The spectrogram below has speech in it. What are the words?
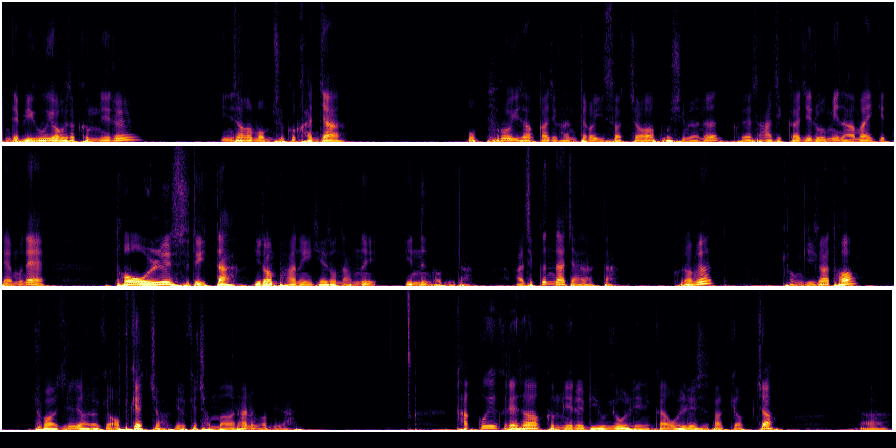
근데 미국이 여기서 금리를 인상을 멈출 것 같냐? 5% 이상까지 간 때가 있었죠. 보시면은 그래서 아직까지 룸이 남아 있기 때문에 더 올릴 수도 있다. 이런 반응이 계속 남는 있는 겁니다. 아직 끝나지 않았다. 그러면 경기가 더 좋아질 여력이 없겠죠. 이렇게 전망을 하는 겁니다. 각국이 그래서 금리를 미국이 올리니까 올릴 수밖에 없죠. 자,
